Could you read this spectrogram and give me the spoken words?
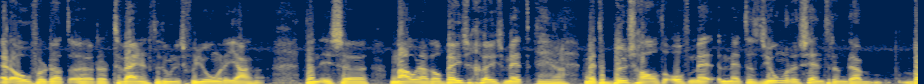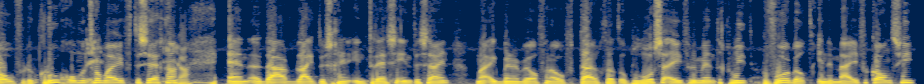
erover dat eh, er te weinig te doen is voor jongeren. Ja, dan is eh, Maura wel bezig geweest met, met de bushalte of met, met het jongerencentrum daar boven de kroeg, om het zo maar even te zeggen. En eh, daar blijkt dus geen interesse in te zijn. Maar ik ben er wel van overtuigd dat op losse evenementengebied, bijvoorbeeld in de meivakantie,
